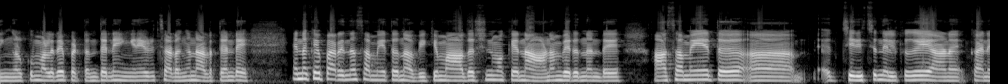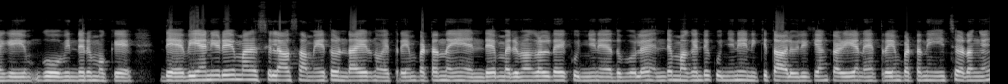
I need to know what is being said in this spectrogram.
നിങ്ങൾക്കും വളരെ പെട്ടെന്ന് തന്നെ ഇങ്ങനെ ഒരു ചടങ്ങ് നടത്തണ്ടേ? എന്നൊക്കെ പറയുന്ന സമയത്ത് നവിക്കും ആദർശനുമൊക്കെ നാണം വരുന്നുണ്ട്. ആ സമയത്ത് ചിരിച്ചു നിൽക്കുകയാണ് കനകയും ഗോവിന്ദനും ഒക്കെ. ദേവയാനിയുടെയും മനസ്സിൽ ആ സമയത്ത് ഉണ്ടായിരുന്നു എത്രയും പെട്ടെന്ന് എന്റെ മരുമകളുടെ കുഞ്ഞിനെ അതുപോലെ എന്റെ മകന്റെ കുഞ്ഞിനെ എനിക്ക് താലോലിക്കാൻ കഴിയണം. എത്രയും പെട്ടെന്ന് ഈ ചടങ്ങ്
